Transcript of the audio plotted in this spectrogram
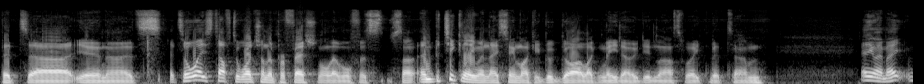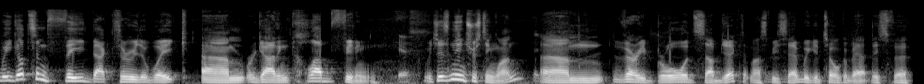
but uh, yeah, no, it's it's always tough to watch on a professional level for s- so, and particularly when they seem like a good guy like Mito did last week. But um, anyway, mate, we got some feedback through the week um, regarding club fitting, Yes. which is an interesting one. Um, very broad subject, it must be said. We could talk about this for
